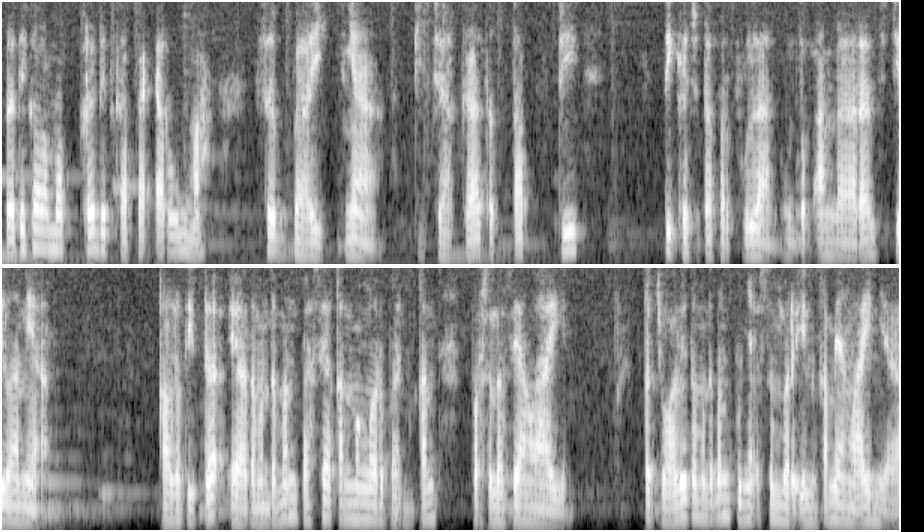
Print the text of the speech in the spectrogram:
berarti kalau mau kredit KPR rumah sebaiknya dijaga tetap di 3 juta per bulan untuk anggaran cicilannya. Kalau tidak, ya teman-teman pasti akan mengorbankan persentase yang lain. Kecuali teman-teman punya sumber income yang lain ya.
